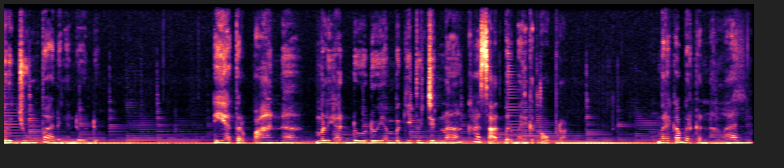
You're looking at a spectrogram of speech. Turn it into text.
berjumpa dengan Dodo. Ia terpana melihat Dodo yang begitu jenaka saat bermain ketoprak. Mereka berkenalan,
